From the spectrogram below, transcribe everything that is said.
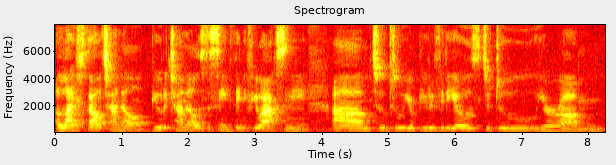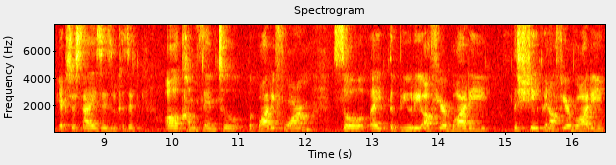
A lifestyle channel beauty channel is the same thing if you ask me um, to do your beauty videos to do your um, exercises because it all comes into the body form so like the beauty of your body the shaping of your body.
